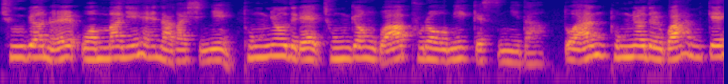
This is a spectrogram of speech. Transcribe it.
주변을 원만히 해 나가시니 동료들의 존경과 부러움이 있겠습니다. 또한 동료들과 함께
